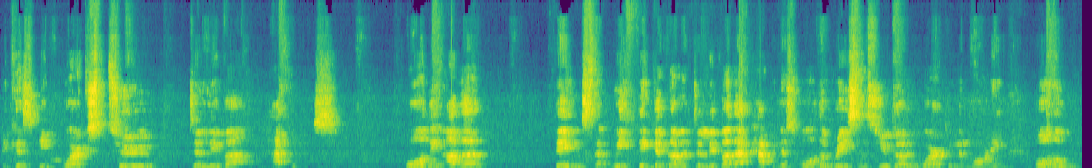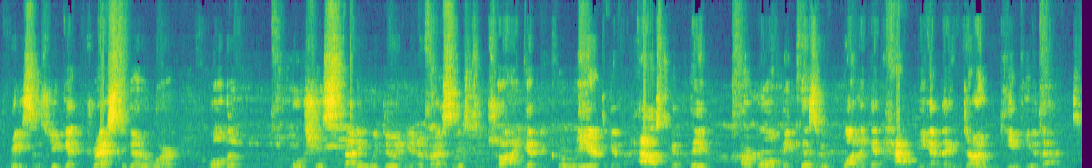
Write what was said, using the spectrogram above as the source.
because it works to deliver happiness. All the other things that we think are going to deliver that happiness, all the reasons you go to work in the morning, all the reasons you get dressed to go to work, all the bullshit study we do in universities to try and get the career, to get the house, to get thing, are all because you want to get happy and they don't give you that.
